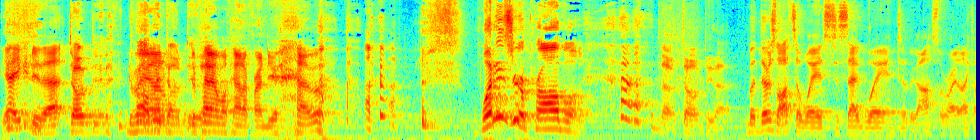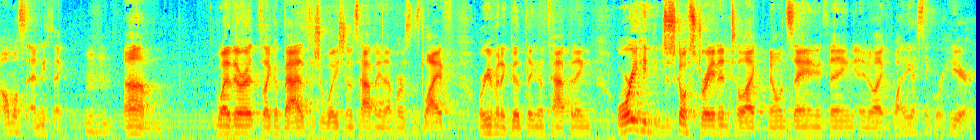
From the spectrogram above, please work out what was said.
yeah, you can do that. Don't do that. Depending Probably on, don't do depending that. on what kind of friend you have. What is your problem? no, don't do that. But there's lots of ways to segue into the gospel, right? Like almost anything. Mm-hmm. Um, whether it's like a bad situation that's happening in that person's life, or even a good thing that's happening, or you can just go straight into like no one saying anything, and you're like, "Why do you guys think we're here?"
